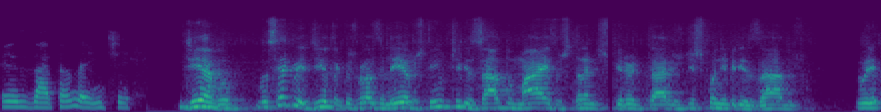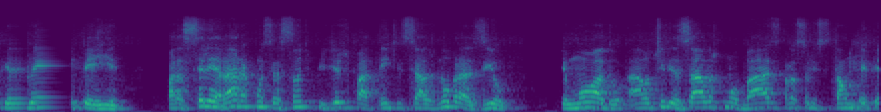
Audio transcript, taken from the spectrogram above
Exatamente. Diego, você acredita que os brasileiros têm utilizado mais os trâmites prioritários disponibilizados pelo INPI para acelerar a concessão de pedidos de patente iniciados no Brasil de modo a utilizá-las como base para solicitar um PPA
